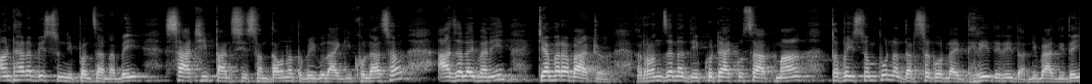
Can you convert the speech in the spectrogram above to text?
अन्ठानब्बे शून्य पन्चानब्बे साठी पाँच सय सन्ताउन्न तपाईँको लागि खुला छ। आजलाई भने क्यामेराबाट रञ्जना देवकोटाको साथमा तपाईँ सम्पूर्ण दर्शकहरूलाई धेरै धेरै धन्यवाद दिँदै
